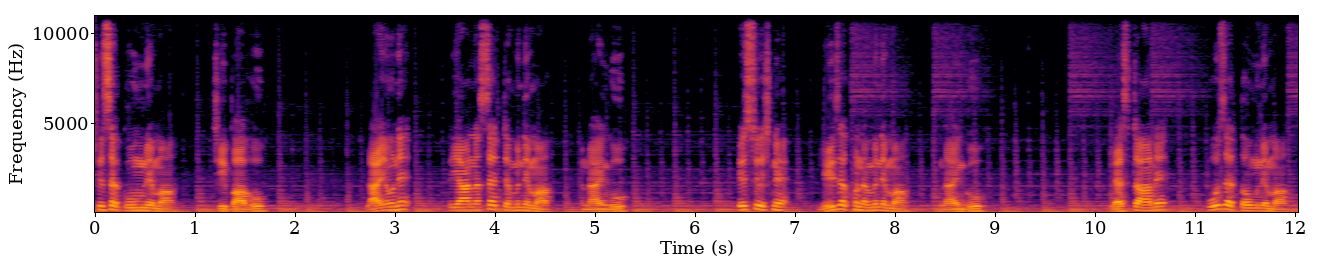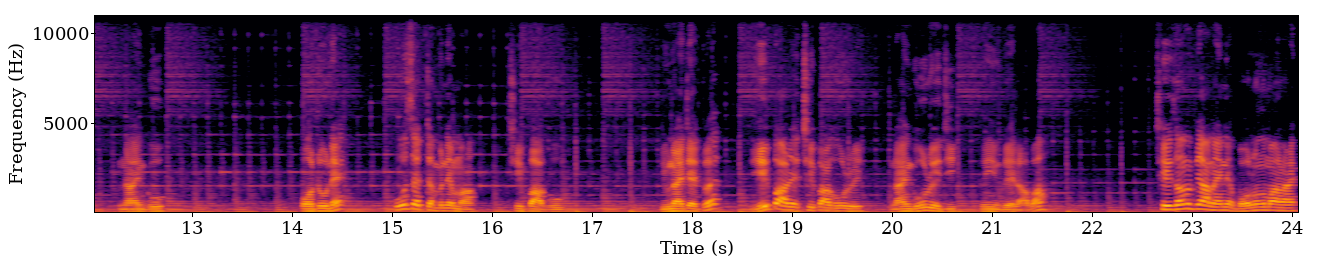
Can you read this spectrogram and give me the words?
89မိနစ်မှာ ခြေပါဂိုး Lion နဲ့121မိနစ်မှာအနိုင်ဂိုး Ipswich နဲ့48မိနစ်မှာအနိုင်ဂိုး Leicester နဲ့63မိနစ်မှာအနိုင်ဂိုး Porto နဲ့62မိနစ်မှာခြေပါဂိုး United အတွက်ရေးပါတဲ့ခြေပါဂိုးတွေနိုင်ဂိုးတွေကြီးသွင်းယူခဲ့တာပါခြေစွမ်းမပြနိုင်တဲ့ဘောလုံးသမားတိုင်း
